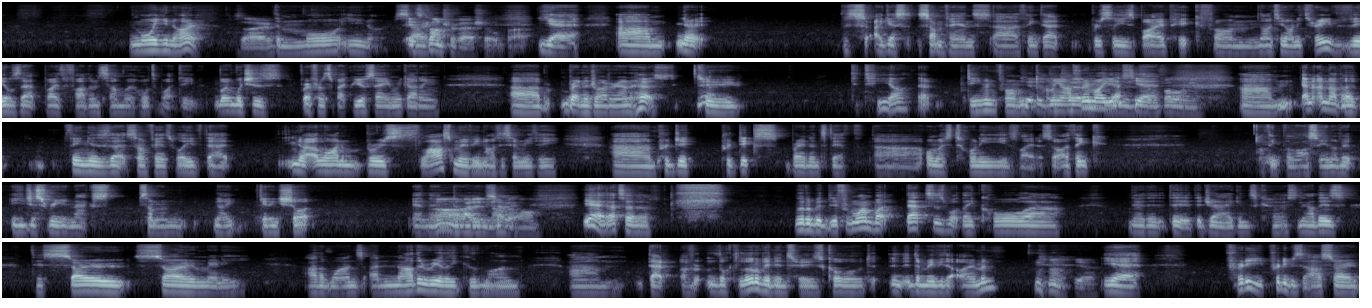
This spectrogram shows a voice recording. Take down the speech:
The more you know, So the more you know. So, it's controversial, but yeah, um, you know, I guess some fans uh, think that Bruce Lee's biopic from 1993 reveals that both father and son were haunted by a demon, which is reference back what you were saying regarding uh, Brendan driving around a hearse to deter that demon from Yeah, coming after him. I guess, yeah. from following him. Um, and another thing is that some fans believe that you know a line in Bruce's last movie, 1973, um, predict predicts Brandon's death uh, almost 20 years later. So I think I think the last scene of it, he just reenacts someone you know getting shot. And then Oh, I didn't know So, that yeah, that's a little bit different one, but that's is what they call uh, you know, the, the the dragon's curse. Now there's there's so so many other ones. Another really good one um, that I've looked a little bit into is called the the movie The Omen. yeah. Yeah, pretty pretty bizarre. So,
